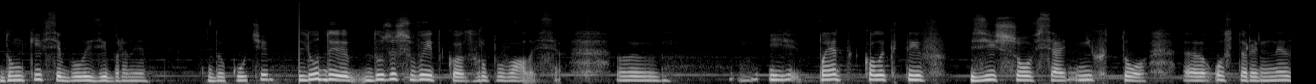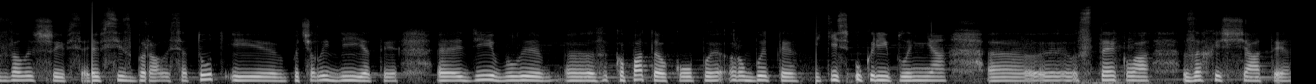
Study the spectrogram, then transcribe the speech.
думки всі були зібрані до кучі. Люди дуже швидко згрупувалися. Е, І педколектив зійшовся, ніхто е, осторонь не залишився. Всі збиралися тут і почали діяти. Е, Дії були е, копати окопи, робити якісь укріплення, стекла захищати.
